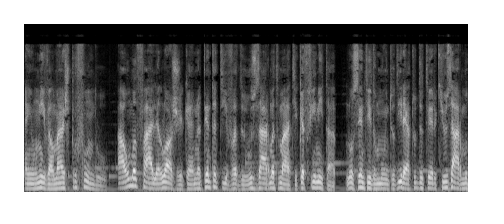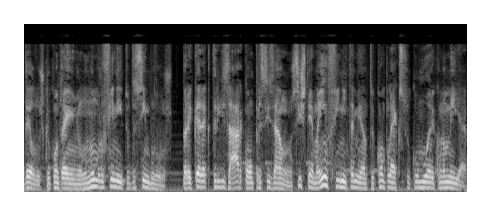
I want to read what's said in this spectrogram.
Em um nível mais profundo, há uma falha lógica na tentativa de usar matemática finita, no sentido muito direto de ter que usar modelos que contêm um número finito de símbolos, para caracterizar com precisão um sistema infinitamente complexo como a economia.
